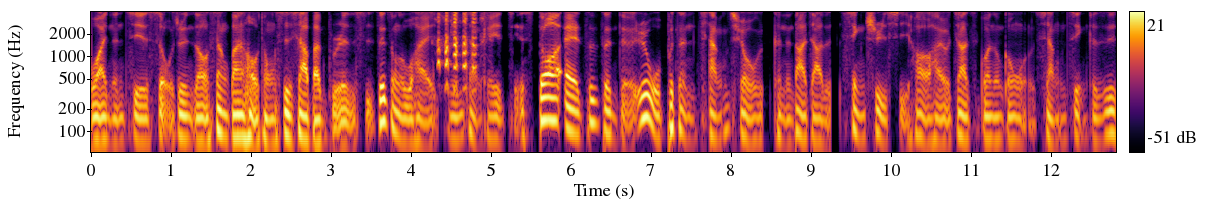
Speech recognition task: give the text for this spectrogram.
我还能接受，就你知道，上班好同事，下班不认识这种的，我还勉强可以接受。对啊，哎，这是真的，因为我不能强求，可能大家的兴趣喜好还有价值观都跟我相近。可是，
